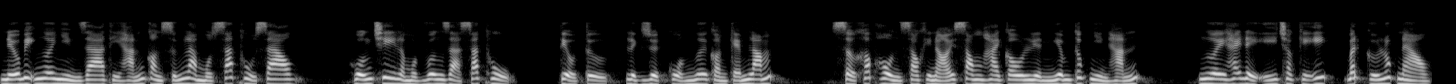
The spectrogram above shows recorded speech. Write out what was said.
Nếu bị ngươi nhìn ra thì hắn còn xứng làm một sát thủ sao? Huống chi là một vương giả sát thủ. Tiểu tử, lịch duyệt của ngươi còn kém lắm. Sở khóc hồn sau khi nói xong hai câu liền nghiêm túc nhìn hắn. Ngươi hãy để ý cho kỹ, bất cứ lúc nào,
